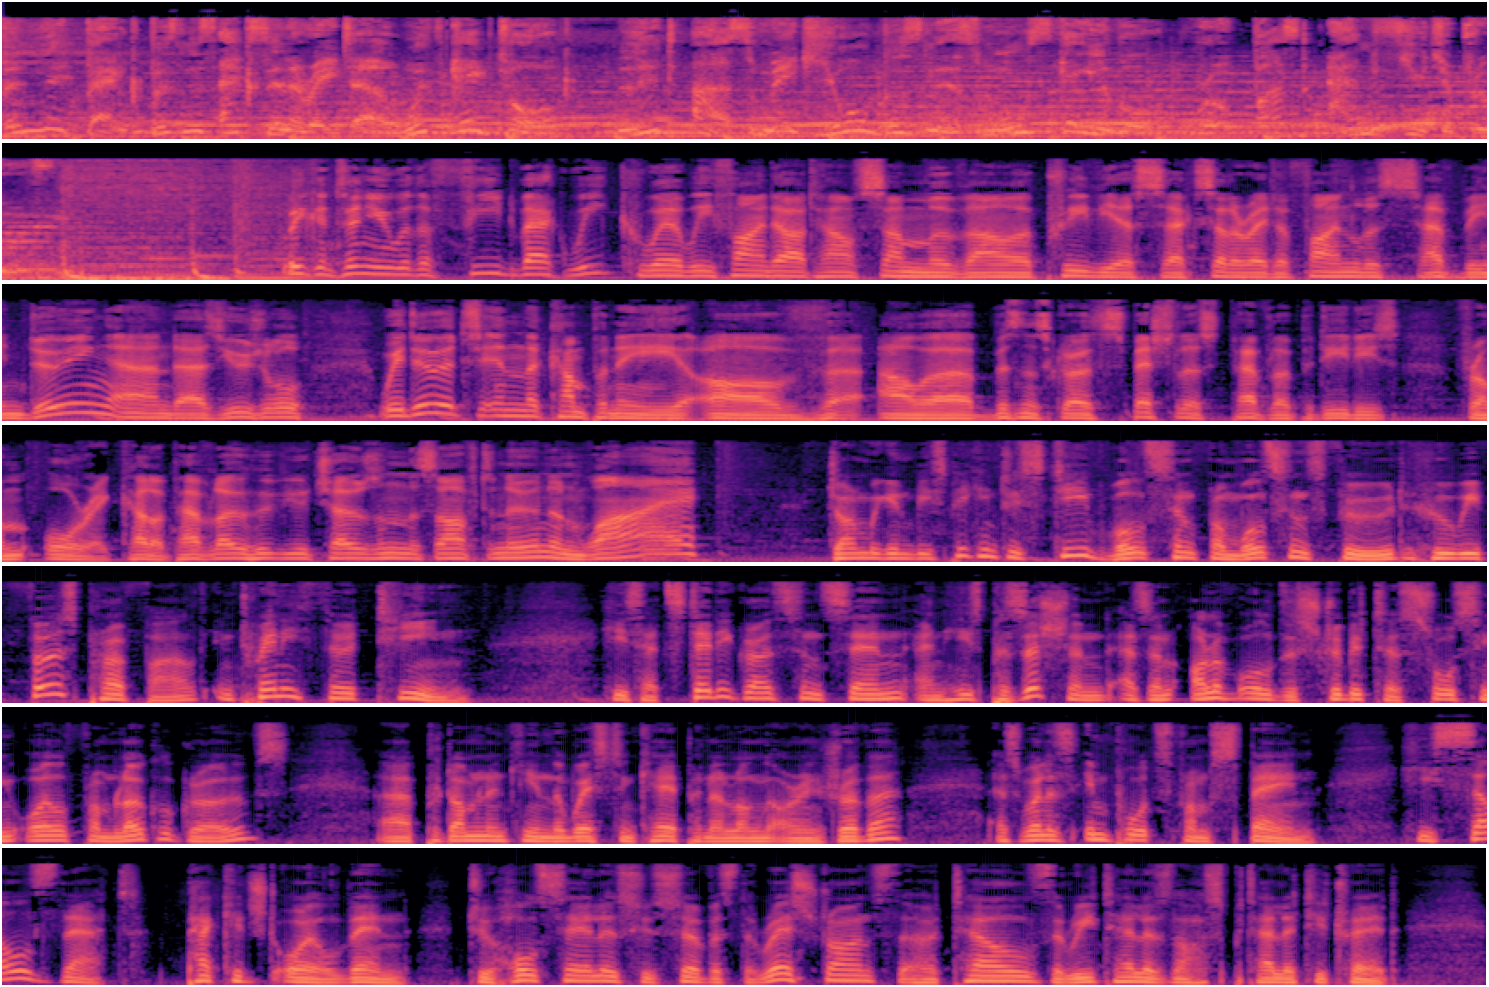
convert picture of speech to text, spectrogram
The Nedbank Business Accelerator with Cape Talk. Let us make your business more scalable, robust, and future proof. We continue with a feedback week where we find out how some of our previous accelerator finalists have been doing. And as usual, we do it in the company of uh, our business growth specialist, Pavlo Phitidis from Aurik. Hello, Pavlo. Who have you chosen this afternoon and why? John, we're going to be speaking to Steve Wilson from Wilson's Food, who we first profiled in 2013. He's had steady growth since then, and he's positioned as an olive oil distributor sourcing oil from local groves, uh, predominantly in the Western Cape and along the Orange River, as well as imports from Spain. He sells that packaged oil then to wholesalers who service the restaurants, the hotels, the retailers, the hospitality trade.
